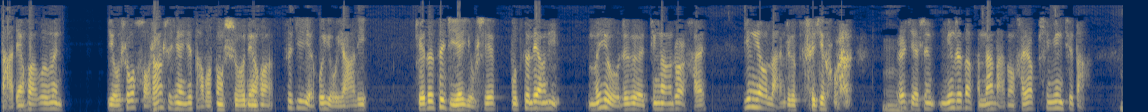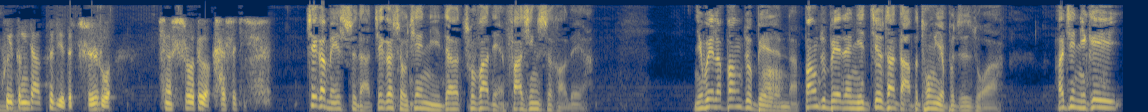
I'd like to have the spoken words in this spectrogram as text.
打电话问问。有时候好长时间也打不通师傅电话，自己也会有压力，觉得自己也有些不自量力，没有这个金刚钻，还硬要揽这个瓷器活而且是明知道很难打通，还要拼命去打，会增加自己的执着。请师傅对我开示几句。这个没事的，这个首先你的出发点发心是好的呀。你为了帮助别人的，帮助别人，你就算打不通也不执着啊。而且你可以，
